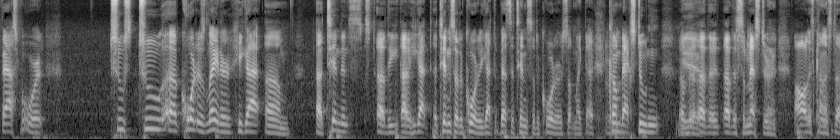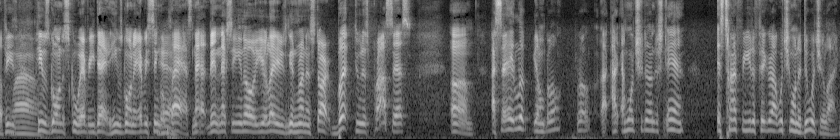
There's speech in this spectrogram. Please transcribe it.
Fast forward, two two uh, quarters later, he got um, attendance. Uh, the uh, he got attendance of the quarter. He got the best attendance of the quarter or something like that. Comeback student of the Yeah. of the of the semester and all this kind of stuff. He's Wow. he was going to school every day. He was going to every single Yeah. class. Now, then next thing you know, a year later, he was getting Running Start. But through this process, um, I say, hey, look, young bro, bro, I, I- want you to understand. It's time for you to figure out what you want to do with your life,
